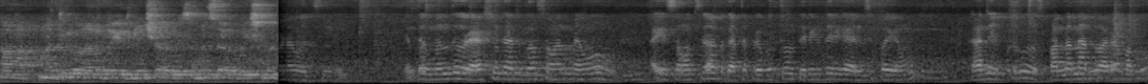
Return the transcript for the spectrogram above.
ఆ, మధ్యలో నలభై ఐదు నుంచి అరవై సంవత్సరాల వయసు ఇంతకుముందు రేషన్ కార్డు కోసం అని మేము ఐదు సంవత్సరాలు గత ప్రభుత్వం తిరిగి తిరిగి అలసిపోయాము. కానీ ఇప్పుడు స్పందన ద్వారా మాకు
